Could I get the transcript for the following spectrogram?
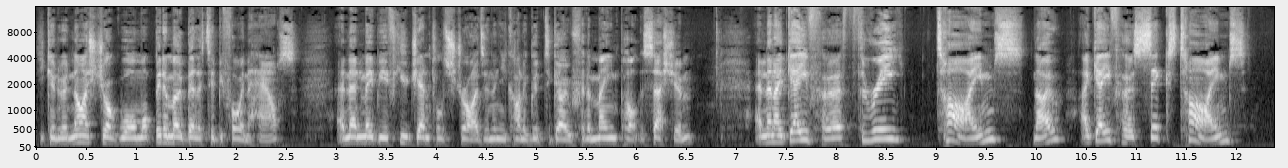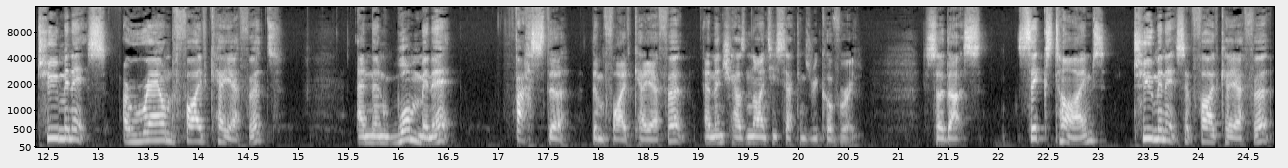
You can do a nice jog warm up, bit of mobility before in the house, and then maybe a few gentle strides, and then you're kind of good to go for the main part of the session. And then I gave her three times, no, I gave her six times two minutes around 5k effort, and then one minute faster than 5k effort, and then she has 90 seconds recovery. So that's six times, two minutes at 5k effort,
